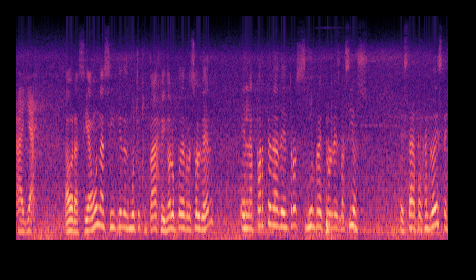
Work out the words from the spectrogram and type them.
a allá. Ahora si aún así tienes mucho equipaje y no lo puedes resolver en la parte de adentro siempre hay troles vacíos. Está por ejemplo este.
